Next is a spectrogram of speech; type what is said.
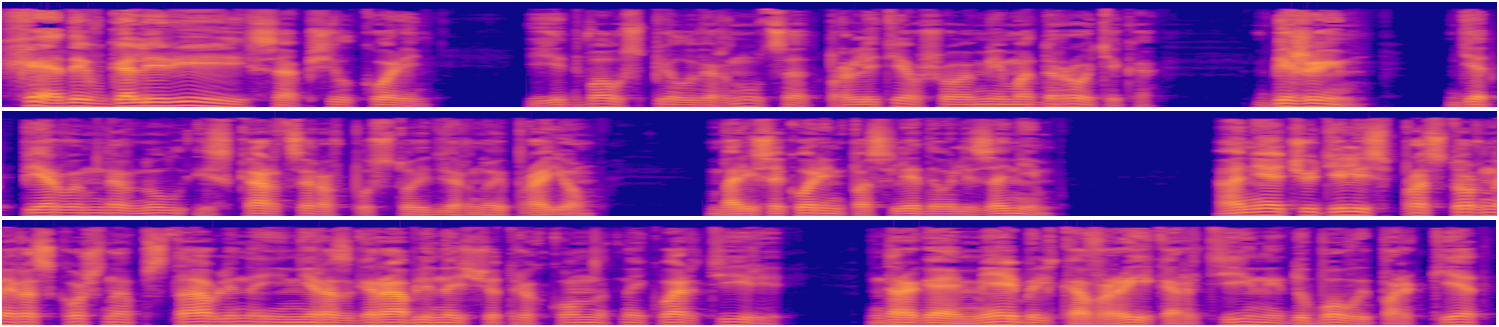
«Хеды в галерее!» — сообщил корень. Едва успел вернуться от пролетевшего мимо дротика. «Бежим!» Дед первым нырнул из карцера в пустой дверной проем. Борис и корень последовали за ним. Они очутились в просторной, роскошно обставленной и неразграбленной еще трехкомнатной квартире, Дорогая мебель, ковры, картины, дубовый паркет,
